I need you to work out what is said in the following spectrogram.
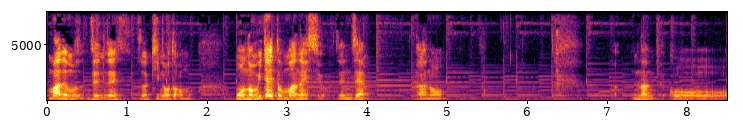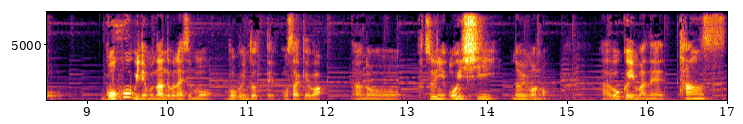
まあでも全然、その昨日とかも、もう飲みたいと思わないですよ。全然。あの、なんこう、ご褒美でも何でもないですよ、もう、僕にとって、お酒は。あの、普通に美味しい飲み物。はい、僕今ね、炭酸、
